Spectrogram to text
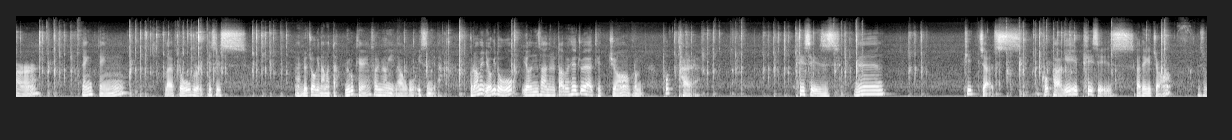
are 땡땡 leftover pieces 아, 몇 조각이 남았다. 이렇게 설명이 나오고 있습니다. 그러면 여기도 연산을 따로 해줘야겠죠. 그럼 total pieces는 pizzas 곱하기 pieces가 되겠죠. 그래서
